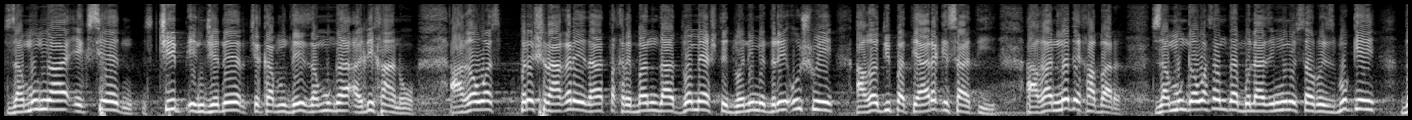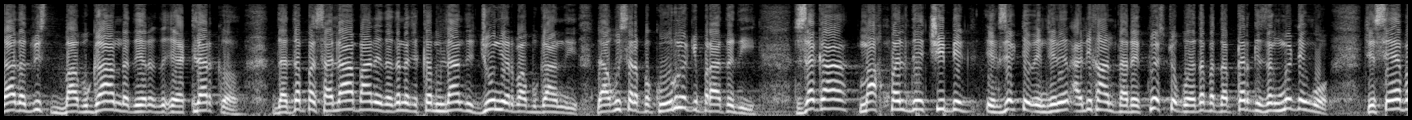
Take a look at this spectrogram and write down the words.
زمونږه اکسین چیپ انجنیر چې کوم دی زمونږه علي خانو هغه وس پرش راغلی دا تقریبا دا دوه میاشتې دوه نیمې درې وشوې هغه دوی په تیاره کې ساتي هغه نه دی خبر زمونږه وسم د ملازمینو سره فیسبوک کې دا د دوی بابوګان د کلرک د د په سلا باندې د دنه کم لاندې جونیئر بابوګان دي دا غو سره په کورونو کې پراته دي ځکه ما خپل د چیپ ایگزیکټیو انجنیر علي خان ته ریکوست وکړ د په دفتر کې زنګ میټینګ وو چې صاحب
